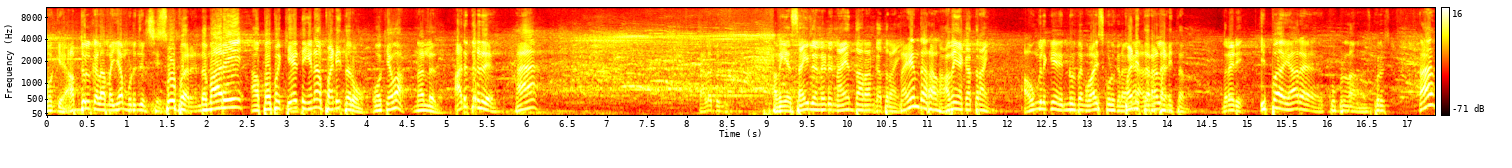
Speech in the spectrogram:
okay Abdul Kalam ஐயா முடிஞ்சிருச்சு. சூப்பர். இந்த மாதிரி அப்பப்ப கேட்டீங்கன்னா பண்ணி தருவோம். ஓகேவா? நல்லது. அடுத்தது? தளபதி. அவங்க சைடுல நின்று நயன்தாரான்னு கத்துறாங்க. நயன்தாரா? அவங்க கத்துறாங்க. அவங்களுக்கே இன்னொருத்தங்க வாய்ஸ் பண்ணி கொடுக்குறாங்க. தரேன் அதனால பண்ணி தரேன். ரெடி இப்ப யார கூப்பிடலாம்?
